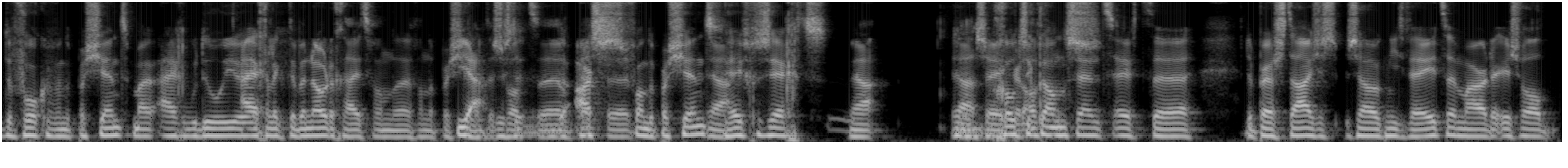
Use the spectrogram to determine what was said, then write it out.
de voorkeur van de patiënt, maar eigenlijk bedoel je... Eigenlijk de benodigdheid van de, van de patiënt. ja, dus, wat, de, de arts van de patiënt ja. heeft gezegd... Ja, ja zeker. grootste De kans. 8% heeft eh, de percentages zou ik niet weten, maar er is wel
